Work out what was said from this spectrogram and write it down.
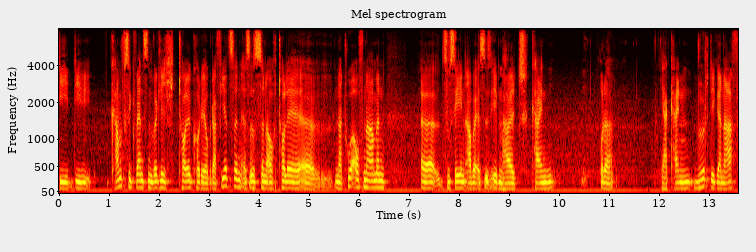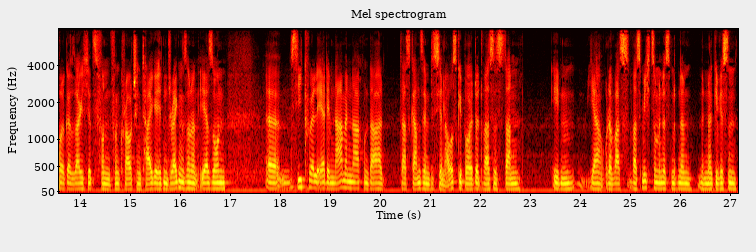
die, die Kampfsequenzen wirklich toll choreografiert sind. Es ist, sind auch tolle äh, Naturaufnahmen äh, zu sehen, aber es ist eben halt kein oder ja kein würdiger Nachfolger, sage ich jetzt von, von Crouching Tiger, Hidden Dragon, sondern eher so ein äh, Sequel, eher dem Namen nach und da halt das Ganze ein bisschen ausgebeutet, was es dann eben, ja, oder was, was mich zumindest mit einem, mit einer gewissen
